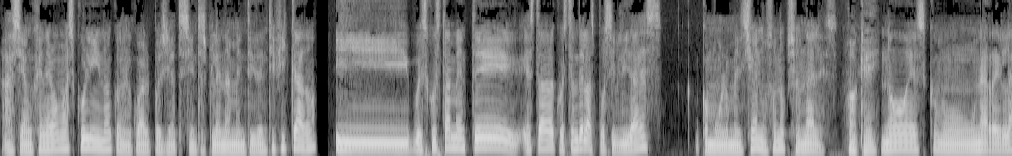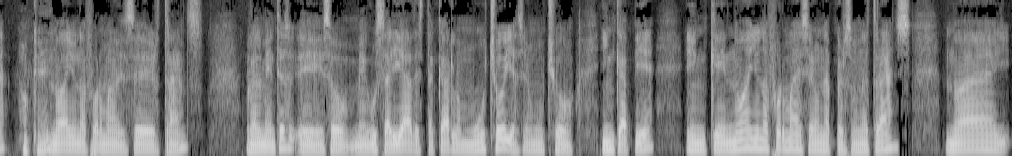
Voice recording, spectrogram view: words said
hacia un género masculino con el cual pues ya te sientes plenamente identificado. Y pues justamente esta cuestión de las posibilidades como lo menciono, son opcionales. Ok. No es como una regla. Ok. No hay una forma de ser trans. Realmente eh, eso me gustaría destacarlo mucho y hacer mucho hincapié en que no hay una forma de ser una persona trans, no hay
